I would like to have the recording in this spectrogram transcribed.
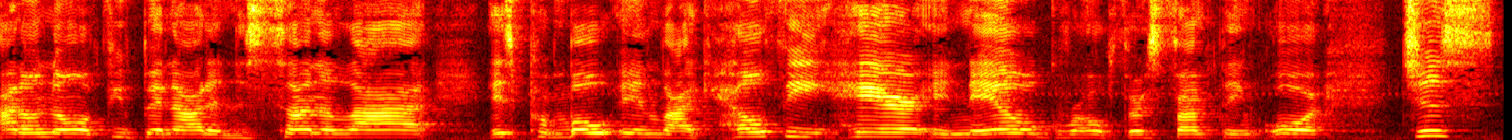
i don't know if you've been out in the sun a lot it's promoting like healthy hair and nail growth or something or just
